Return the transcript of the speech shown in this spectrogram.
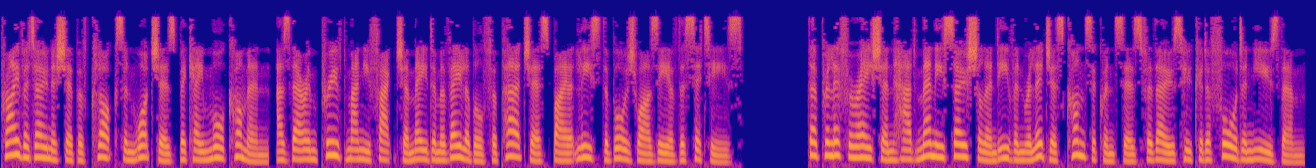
private ownership of clocks and watches became more common, as their improved manufacture made them available for purchase by at least the bourgeoisie of the cities. Their proliferation had many social and even religious consequences for those who could afford and use them.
